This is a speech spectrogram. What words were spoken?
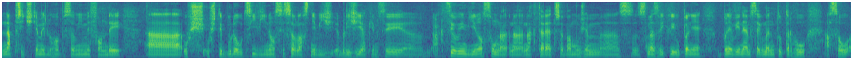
napříč těmi dluhopisovými fondy a už, už ty budoucí výnosy se vlastně blíží, jakýmsi eh, akciovým výnosům, na, na, na které třeba můžem, eh, jsme zvyklí úplně, úplně v jiném segmentu trhu a jsou uh,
